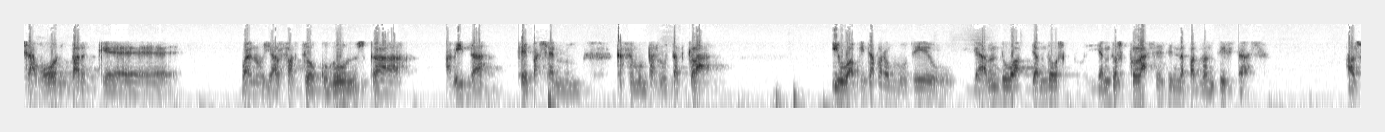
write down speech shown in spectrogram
segon perquè bueno, hi ha el factor comuns que evita que passem que fem un resultat clar. I ho evita per un motiu. Hi ha, dues, hi ha, dos, hi ha dos classes d'independentistes. Els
